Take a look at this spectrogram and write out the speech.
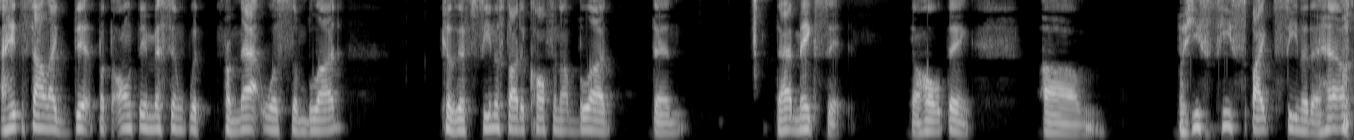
I hate to sound like dip, but the only thing missing with from that was some blood. Because if Cena started coughing up blood, then that makes it the whole thing. Um, but he he spiked Cena to hell,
